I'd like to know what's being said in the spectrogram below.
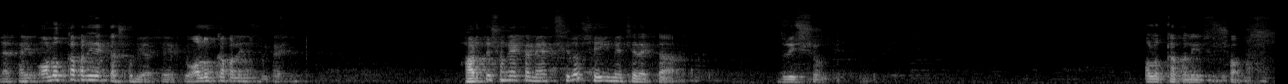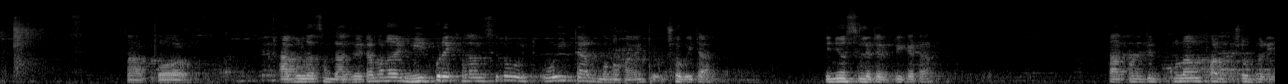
দেখাই। অলোক কাপালির একটা ছবি আছে, একটু অলোক কাপালির ছবিটা। ভারতের সঙ্গে একটা ম্যাচ ছিল, সেই ম্যাচের একটা দৃশ্য। অলোক কাপালির শট তারপর আবুল হাসান রাজু, এটা মনে হয় মিরপুরে খেলা হয়েছিল, ওই- ওইটার মনে হয় ছবিটা। তিনিও সিলেটের ক্রিকেটার তারপরে যে গোলাম ফারুক চৌধুরী,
